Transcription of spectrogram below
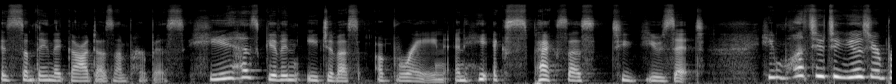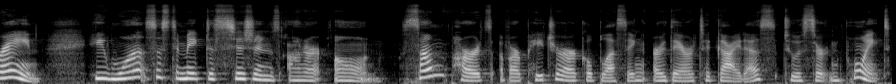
is something that God does on purpose. He has given each of us a brain and He expects us to use it. He wants you to use your brain. He wants us to make decisions on our own. Some parts of our patriarchal blessing are there to guide us to a certain point,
